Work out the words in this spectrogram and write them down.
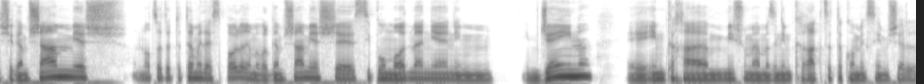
שגם שם יש, אני לא רוצה לתת יותר מדי ספוילרים, אבל גם שם יש אה, סיפור מאוד מעניין עם, עם ג'יין. אה, אם ככה מישהו מהמאזינים קרא קצת את הקומיקסים של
